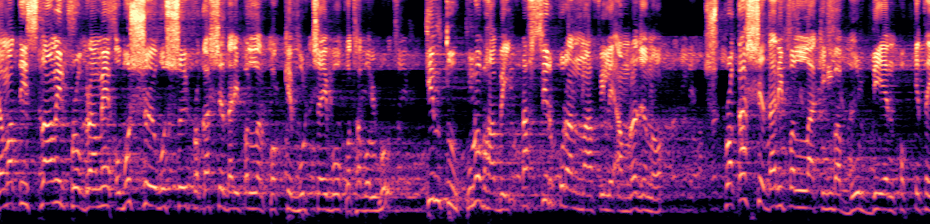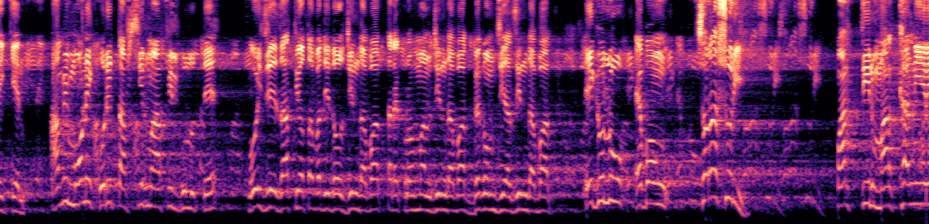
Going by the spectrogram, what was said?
জামাতে ইসলামের প্রোগ্রামে অবশ্যই অবশ্যই প্রকাশ্যে দাঁড়িপাল্লার পক্ষে ভোট চাইব, কথা বলব। কিন্তু কোনোভাবেই তাফসির কোরআন মাহফিলে আমরা যেন প্রকাশ্যে দাঁড়িপাল্লা কিংবা ভোট দিয়েন, পক্ষে থাকেন। আমি মনে করি তাফসির মাহফিলগুলোতে ওই যে জাতীয়তাবাদী দল জিন্দাবাদ, তারেক রহমান জিন্দাবাদ, বেগম জিয়া জিন্দাবাদ, এগুলো এবং সরাসরি প্রার্থীর মার্কা নিয়ে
